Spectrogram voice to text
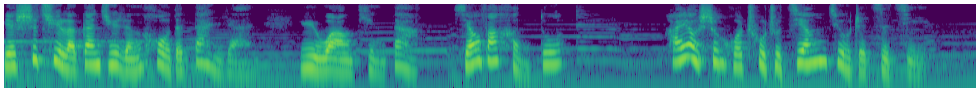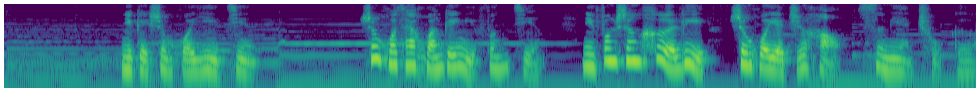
也失去了甘居人后的淡然。欲望挺大，想法很多，还要生活处处将就着自己。你给生活意境，生活才还给你风景；你风声鹤唳，生活也只好四面楚歌。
